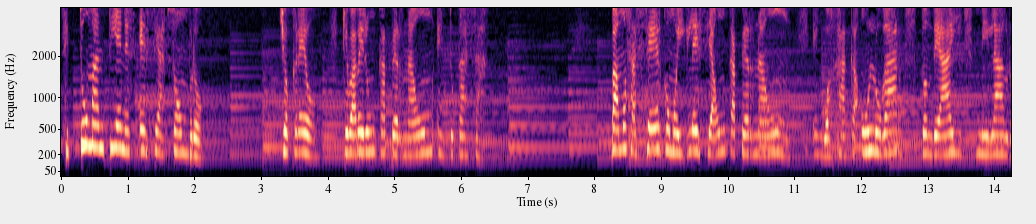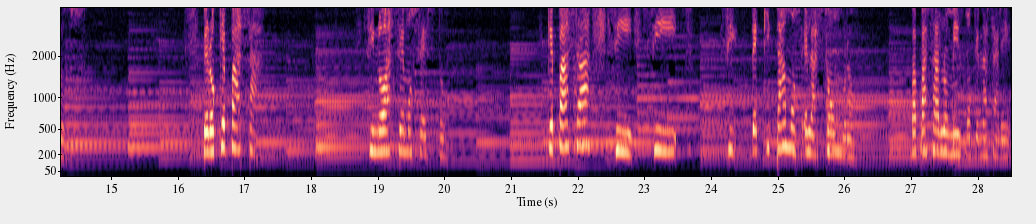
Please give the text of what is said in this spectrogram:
Si tú mantienes ese asombro, yo creo que va a haber un Capernaum en tu casa. Vamos a ser como iglesia un Capernaum en Oaxaca, un lugar donde hay milagros. Pero ¿qué pasa si no hacemos esto? ¿Qué pasa si, si, si te quitamos el asombro? Va a pasar lo mismo que Nazaret.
